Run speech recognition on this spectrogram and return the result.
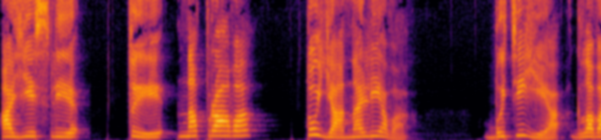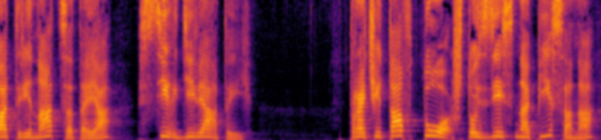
А если ты направо, то я налево. Бытие, глава 13, стих 9. Прочитав то, что здесь написано,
